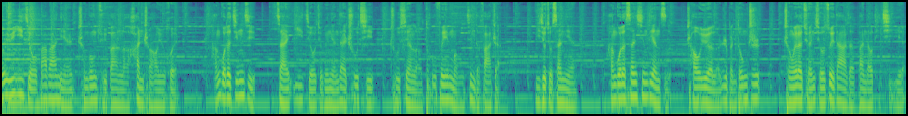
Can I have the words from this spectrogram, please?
由于1988年成功举办了汉城奥运会。韩国的经济在1990年代初期出现了突飞猛进的发展。1993年，韩国的三星电子超越了日本东芝，成为了全球最大的半导体企业。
